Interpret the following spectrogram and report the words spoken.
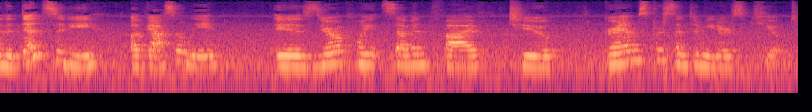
and the density of gasoline is 0.752 grams per centimeters cubed.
